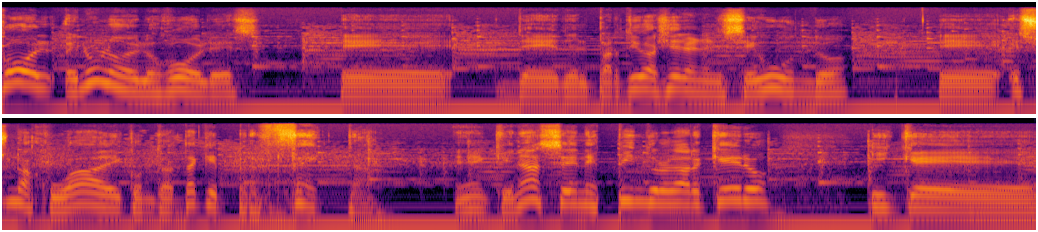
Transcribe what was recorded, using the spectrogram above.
gol, en uno de los goles, eh, del partido ayer en el segundo. Eh, es una jugada de contraataque perfecta. Eh, que nace en Espíndolo el arquero y que,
